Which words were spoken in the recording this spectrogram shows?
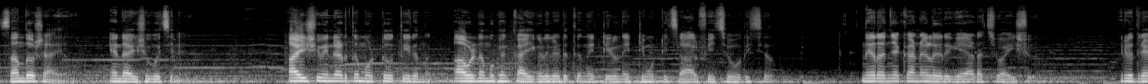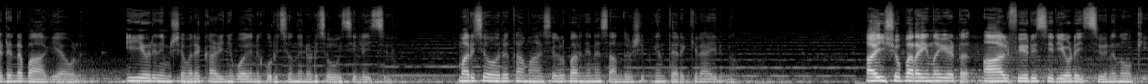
സന്തോഷമായോ എന്റെ ഐഷു കൊച്ചിന്. ഐഷുവിന്റെ അടുത്ത് മുട്ടുകുത്തിയിരുന്ന് അവളുടെ മുഖം കൈകളിലെടുത്ത് നെറ്റിയിൽ നെറ്റിമുട്ടിച്ച് ആൽഫി ചോദിച്ചത്. നിറഞ്ഞ കണ്ണുകൾ ഇറുകെ അടച്ചു ഐഷു. രുദ്രേട്ടന്റെ ഭാഗ്യാവൾ ഈ ഒരു നിമിഷം വരെ കഴിഞ്ഞു പോയതിനെ കുറിച്ചൊന്നും എന്നോട് ചോദിച്ചില്ല ഐശു. മറിച്ച് ഓരോ തമാശകൾ പറഞ്ഞെന്നെ സന്തോഷിപ്പിക്കാൻ തിരക്കിലായിരുന്നു. ഐഷു പറയുന്ന കേട്ട് ആൽഫി ഒരു ചിരിയോടെ ഇച്ചുവിനെ നോക്കി.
